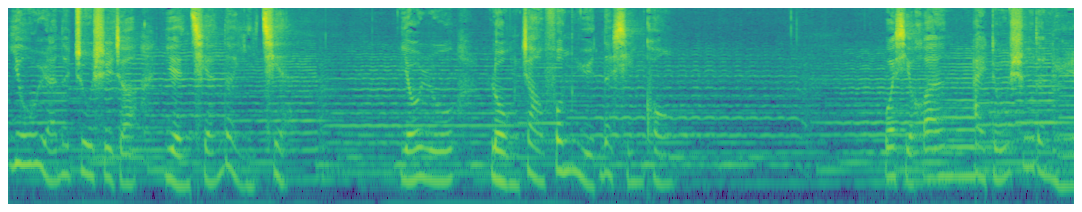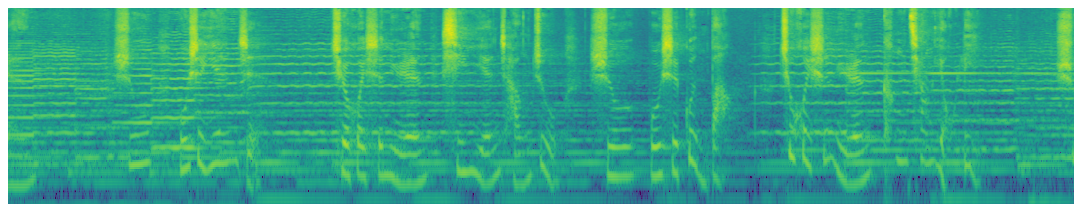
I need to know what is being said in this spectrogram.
悠然地注视着眼前的一切，犹如。笼罩风云的星空。我喜欢爱读书的女人。书不是胭脂，却会使女人心颜常驻；书不是棍棒，却会使女人铿锵有力；书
